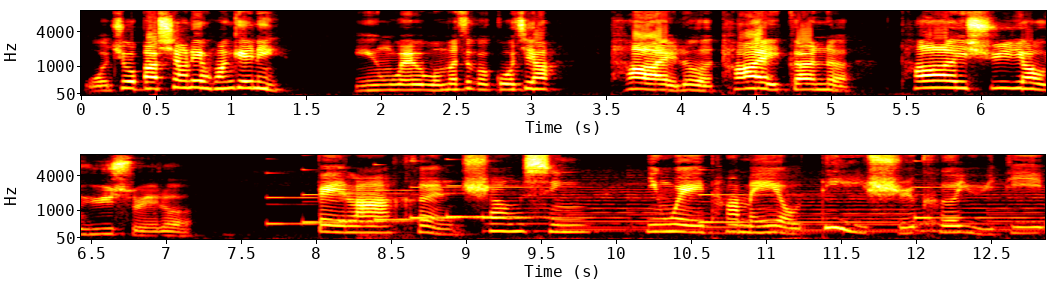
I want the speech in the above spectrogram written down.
我就把项链还给你，因为我们这个国家太热、太干了，太需要雨水了。”贝拉很伤心。因为他没有第十颗雨滴，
